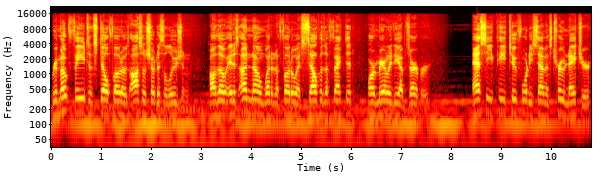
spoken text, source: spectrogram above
Remote feeds and still photos also show this illusion, although it is unknown whether the photo itself is affected or merely the observer. SCP-247's true nature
